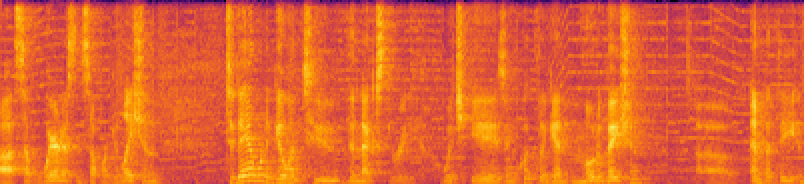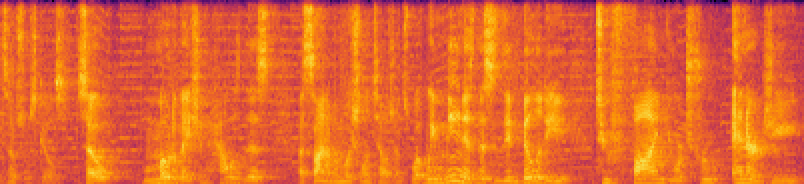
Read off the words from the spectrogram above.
uh, self awareness and self regulation. Today, I want to go into the next three, which is, and quickly again, motivation, uh, empathy, and social skills. So, motivation, how is this a sign of emotional intelligence? What we mean is this is the ability to find your true energy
